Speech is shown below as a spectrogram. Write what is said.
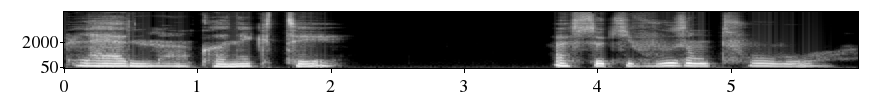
Pleinement connecté à ceux qui vous entourent,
